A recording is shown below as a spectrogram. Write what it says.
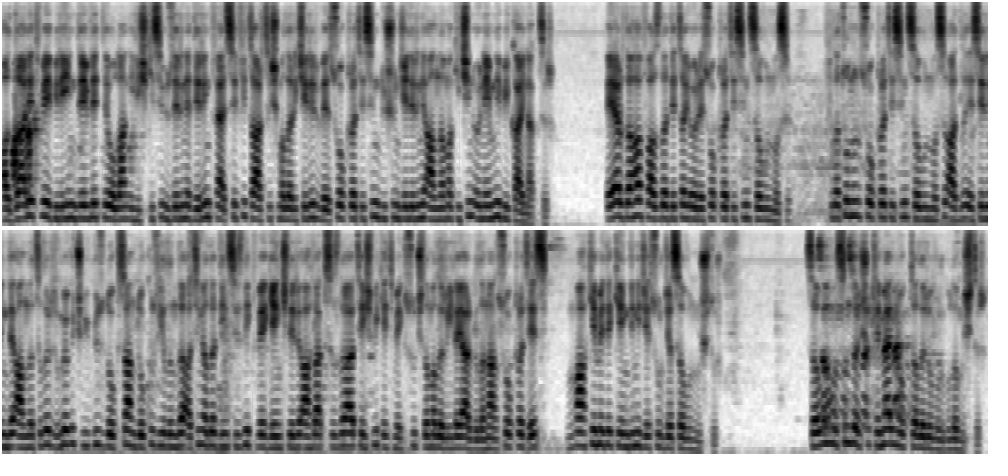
adalet ve bireyin devletle olan ilişkisi üzerine derin felsefi tartışmalar içerir ve Sokrates'in düşüncelerini anlamak için önemli bir kaynaktır. Eğer daha fazla detay öyle Sokrates'in savunması, Platon'un Sokrates'in savunması adlı eserinde anlatılır. Mö 399 yılında Atina'da dinsizlik ve gençleri ahlaksızlığa teşvik etmek suçlamalarıyla yargılanan Sokrates, mahkemede kendini cesurca savunmuştur. Savunmasında şu temel noktaları vurgulamıştır.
